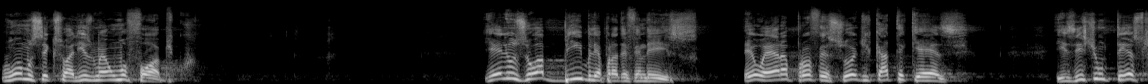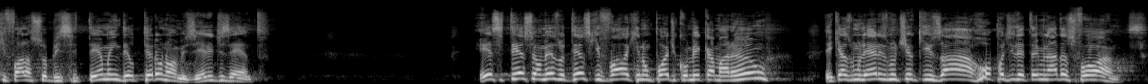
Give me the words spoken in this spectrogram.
o homossexualismo é homofóbico. E ele usou a Bíblia para defender isso. Eu era professor de catequese. E existe um texto que fala sobre esse tema em Deuteronômio, ele dizendo: Esse texto é o mesmo texto que fala que não pode comer camarão e que as mulheres não tinham que usar roupa de determinadas formas.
